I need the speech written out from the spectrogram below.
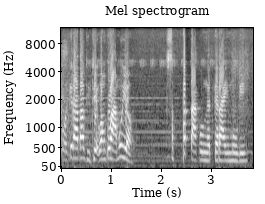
Kowe iki ora tau didik wong tuamu ya. Sepet aku ngetke raimu ki.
